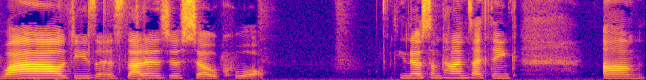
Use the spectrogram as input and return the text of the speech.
Wow, Jesus, that is just so cool. You know, sometimes I think um,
